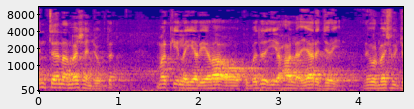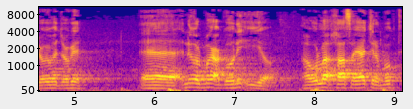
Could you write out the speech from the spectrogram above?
inteenaan meeshaan joogta markii la yaryaraa oo kubadda iyo waxaa la ciyaari jiray nin wal meshuu joogay jooge nin wal magac gooni iyo hawlo khaas ayaa jira moogta.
